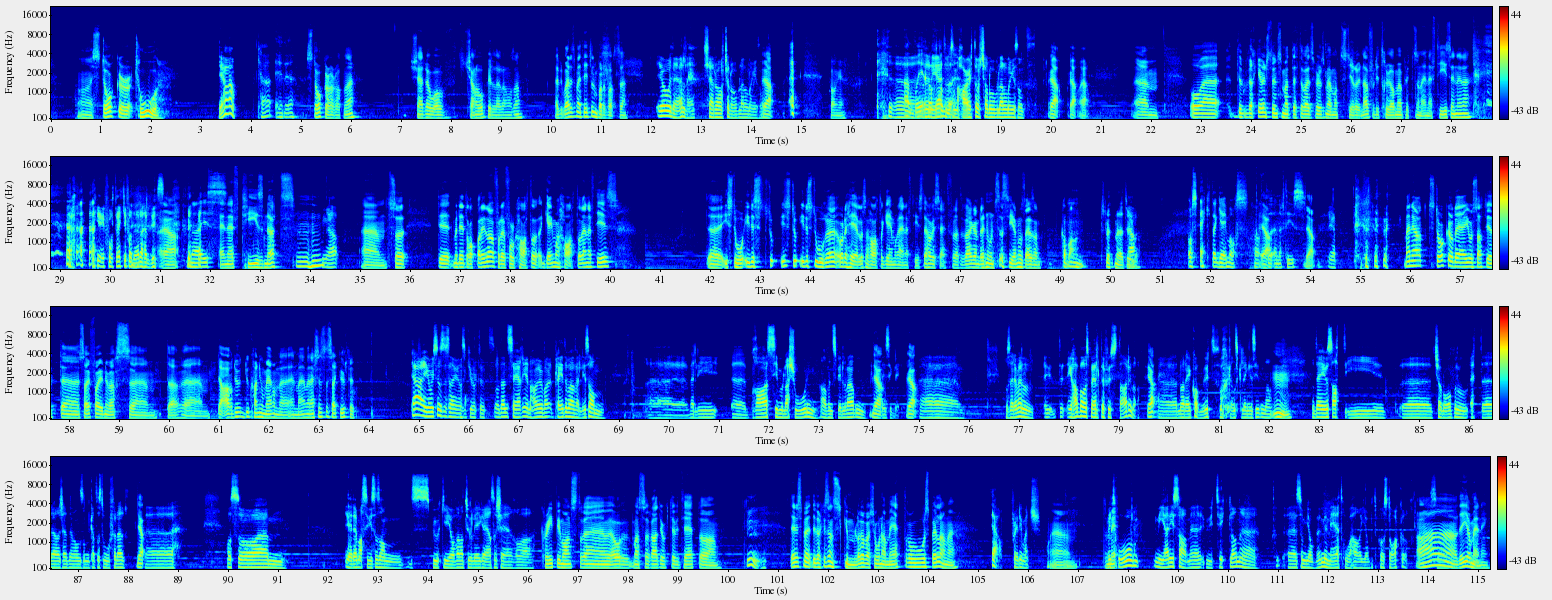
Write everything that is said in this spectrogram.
Uh, Stalker 2. Ja. Hva er det? Stalker, har du hørt med det? Shadow of Chernobyl, eller noe sånt. Er det- Hva er det som er tittelen på det første? Jo, det er vel det. Shadow of Chernobyl eller noe sånt. Ja. Konge. Eh, Aldri hørt heter om vel det. Sånn Heart of Chernobyl eller noe sånt. Ja, ja, ja. Um, og eh, det virker jo en stund som at dette var et spill som jeg måtte styre unna, for de truer med å putte sånn NFTs inn i det. Jeg er fort vekk fra det, da, heldigvis. Ja, Nice. NFTs nuts. Ja. Um, så det, men det droppa de da, fordi folk hater Gamere hater NFTs. Det- I, stor, i, det sto, i, sto, I det store og det hele så hater gamere NFTs. Det har vi sett. For at hver gang det er noen som sier noe, så er det sånn Kom an, slutt med det tullet. Oss ekte gamers hater Ja. NFTs. Ja. Jep. Men ja, Stalker det er jo satt i et uh, sci-fi-univers uh, der uh, Ja, du, du kan jo mer om det enn meg, men jeg syns det ser kult ut. Ja, jeg òg syns det ser ganske kult ut. Og den serien har jo pleid å være veldig sånn Veldig bra simulasjon av en spillverden, Ja. basically. Ja. Og så er det vel jeg, jeg har bare spilt det første av de da, ja. når det kom ut for ganske lenge siden. Mm. Og det er jo satt i uh, Tsjernobyl etter det har skjedd en sånn katastrofe der. Ja. Uh, og så um, er det massevis av sånn spooky, overnaturlige greier som skjer, og Creepy monstre og masse radioaktivitet og mm, Det, er liksom, det virker som en skumlere versjon av Metro-spillerne. Ja, pretty much. Um, jeg tror mye av de samme utviklerne som jobber med Metro, har jobbet på Stalker. ah, det gir mening.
